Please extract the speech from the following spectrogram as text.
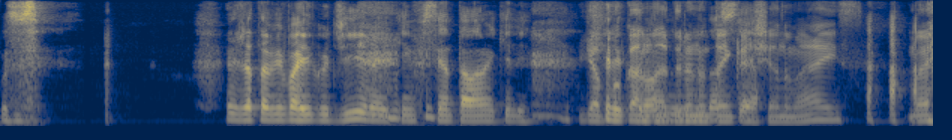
ele já tá bem barrigudinho, né? E quem senta lá naquele. Daqui a pouco a armadura não, não tá certo. encaixando mais. Mas...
